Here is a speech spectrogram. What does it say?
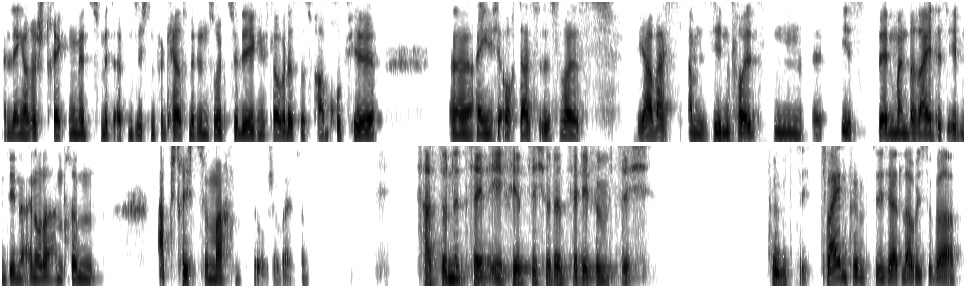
längere Strecken mit, mit öffentlichen Verkehrsmitteln zurückzulegen. Ich glaube, dass das Fahrprofil äh, eigentlich auch das ist, was, ja, was am sinnvollsten äh, ist, wenn man bereit ist, eben den ein oder anderen Abstrich zu machen, logischerweise. Hast du eine ZE40 oder ZE50? 50, 52 ja, glaube ich sogar.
